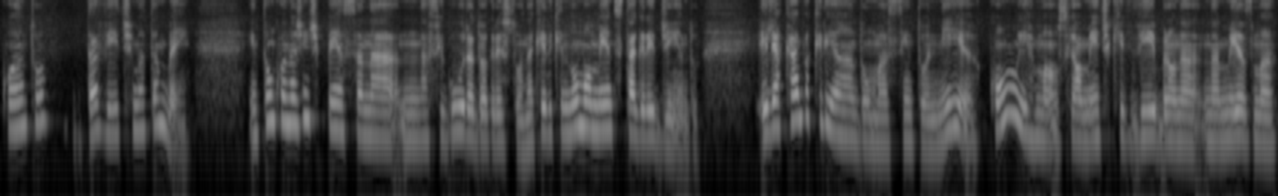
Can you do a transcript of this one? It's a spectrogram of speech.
quanto da vítima também. Então, quando a gente pensa na, na figura do agressor, naquele que no momento está agredindo, ele acaba criando uma sintonia com irmãos realmente que vibram na, na mesma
